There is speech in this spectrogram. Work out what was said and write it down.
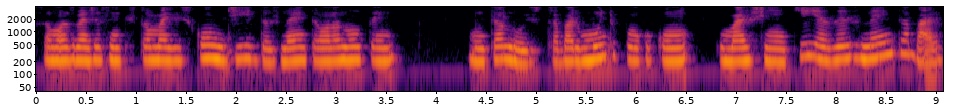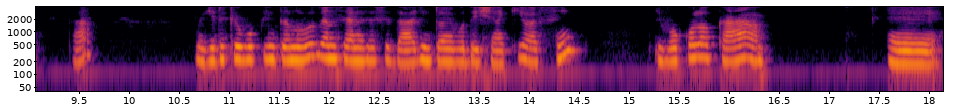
São as mechas assim que estão mais escondidas, né? Então, ela não tem muita luz. Trabalho muito pouco com o marfim aqui e às vezes nem trabalho, tá? À medida que eu vou pintando, eu vou vendo se há necessidade, então eu vou deixar aqui, ó, assim. E vou colocar é,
